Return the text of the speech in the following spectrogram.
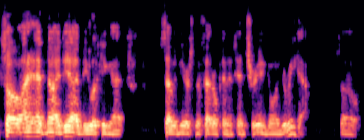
so I had no idea I'd be looking at seven years in the federal penitentiary and going to rehab. So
